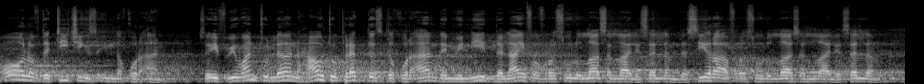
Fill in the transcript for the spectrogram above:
all of the teachings in the Quran. So if we want to learn how to practice the Quran, then we need the life of Rasulullah sallallahu alaihi wasallam, the seerah of Rasulullah sallallahu alaihi wasallam,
